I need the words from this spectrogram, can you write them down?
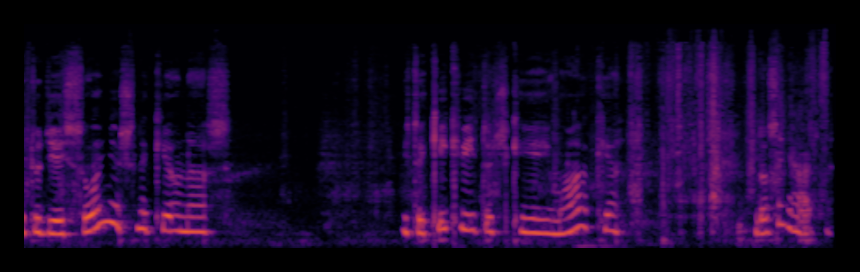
І тут є й соняшники у нас. І такі квіточки є, і маки. Досить гарно.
